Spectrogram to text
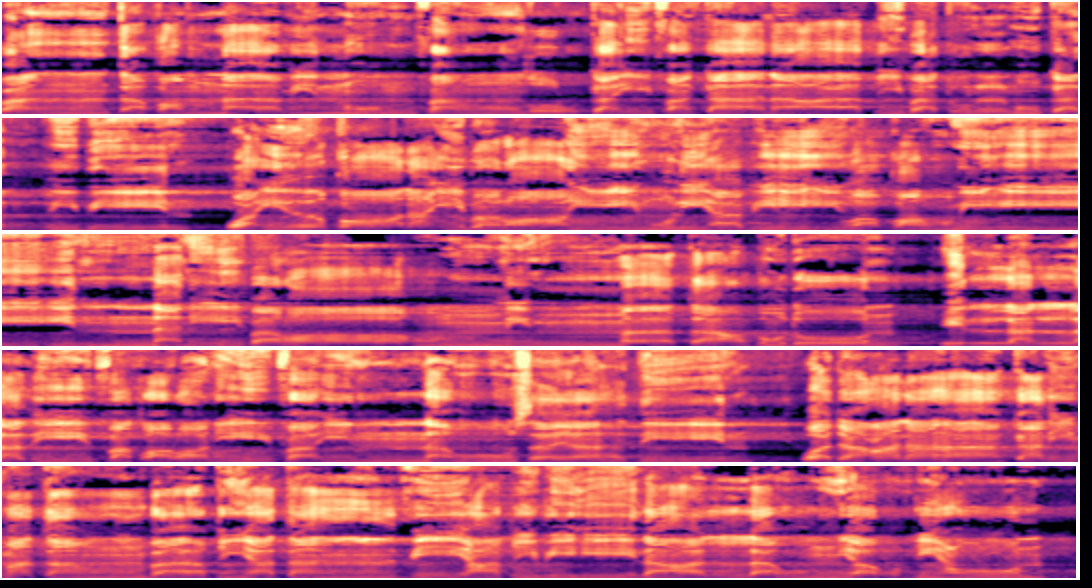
فانتقمنا منهم فانظر كيف كان عاقبة المكذبين. وإذ قال إبراهيم لأبيه وقومه إنني براء مما تعبدون. إلا الذي فطرني فإنه سيهدين. وجعلها كلمة باقية في عقبه لعلهم يرجعون.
